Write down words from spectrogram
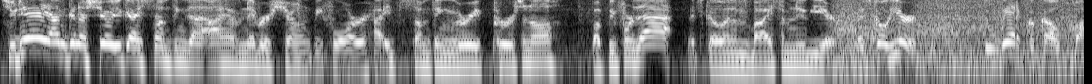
Today I'm gonna show you guys something that I have never shown before. Uh, it's something very personal. But before that, let's go and buy some new gear. Let's go here to Verkkokauppa.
